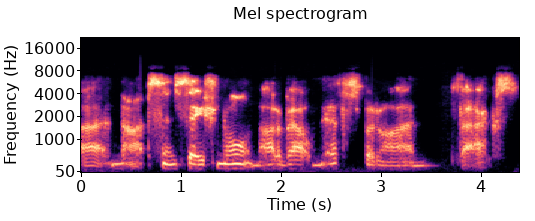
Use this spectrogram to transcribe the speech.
uh, not sensational, not about myths, but on facts.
